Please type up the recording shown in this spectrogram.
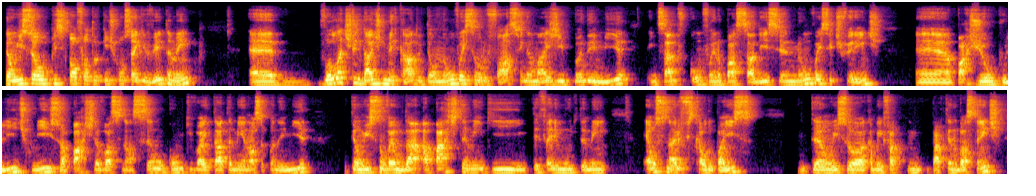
Então, isso é o principal fator que a gente consegue ver também. É, volatilidade do mercado, então não vai ser um ano fácil, ainda mais de pandemia. A gente sabe como foi ano passado e esse ano não vai ser diferente. É, a parte de jogo político nisso, a parte da vacinação, como que vai estar também a nossa pandemia. Então, isso não vai mudar. A parte também que interfere muito também é o cenário fiscal do país. Então, isso acaba impactando bastante.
